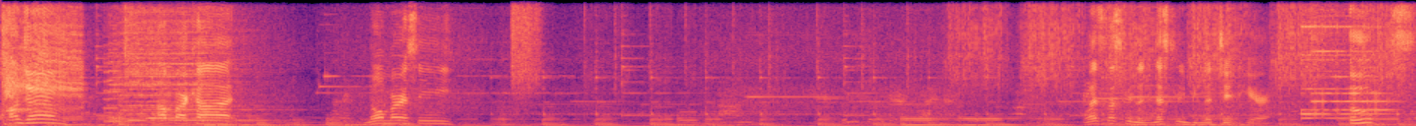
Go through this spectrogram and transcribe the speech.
Punch him! Uppercut! No mercy! Let's let's be let's be legit here. Oops!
